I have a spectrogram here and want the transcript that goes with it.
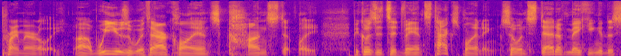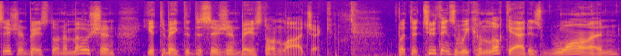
primarily. Uh, we use it with our clients constantly because it's advanced tax planning. So instead of making a decision based on emotion, you get to make the decision based on logic. But the two things that we can look at is one,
